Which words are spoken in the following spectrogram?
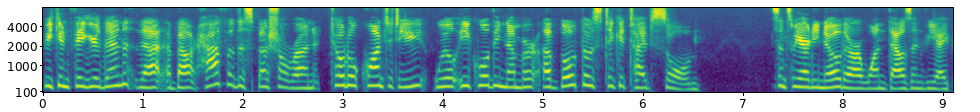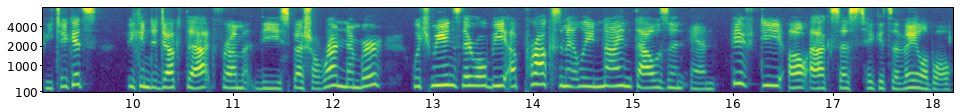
we can figure then that about half of the special run total quantity will equal the number of both those ticket types sold. Since we already know there are 1,000 VIP tickets, we can deduct that from the special run number, which means there will be approximately 9,050 all access tickets available.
